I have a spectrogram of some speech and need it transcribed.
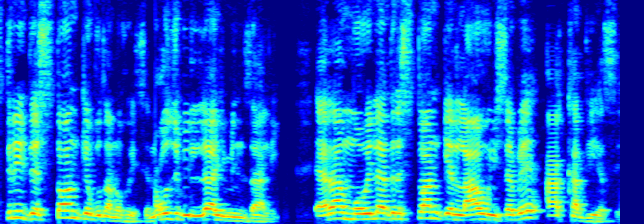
স্ত্রীদের স্তনকে বোঝানো হয়েছে। নজবিল্লাহ মিন জালিক এরা মহিলাদের স্তনকে লাউ হিসেবে আখ্যা দিয়েছে।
